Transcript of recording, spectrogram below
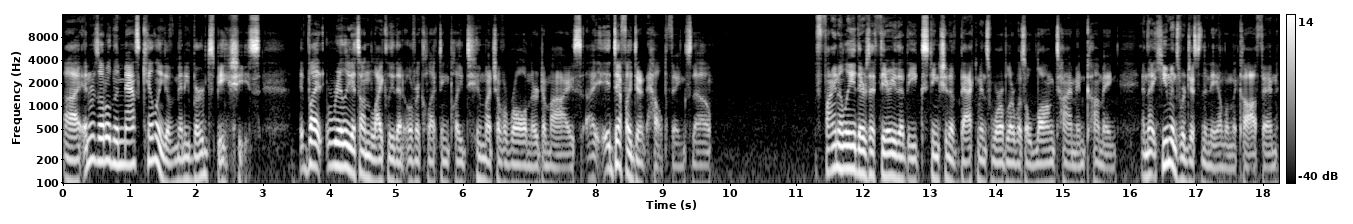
uh, and resulted in mass killing of many bird species but really it's unlikely that overcollecting played too much of a role in their demise. It definitely didn't help things, though. Finally, there's a theory that the extinction of Bachman's warbler was a long time in coming, and that humans were just the nail in the coffin.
